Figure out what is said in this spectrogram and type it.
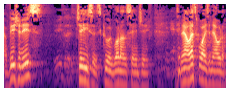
Our vision is Jesus. Jesus. Good. Well done, Sanjeev. He's an elder. That's why he's an elder.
